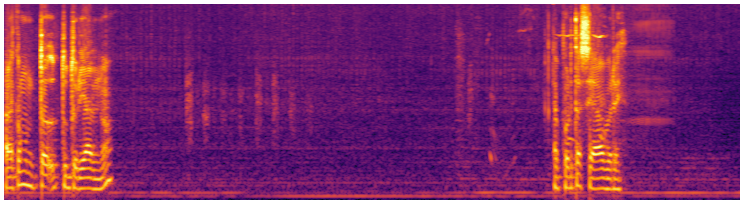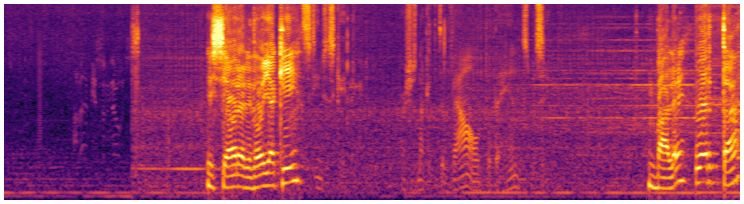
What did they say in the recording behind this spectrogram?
Ahora es como un tu- tutorial, ¿no? La puerta se abre. Y si ahora le doy aquí... Vale. Puerta.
